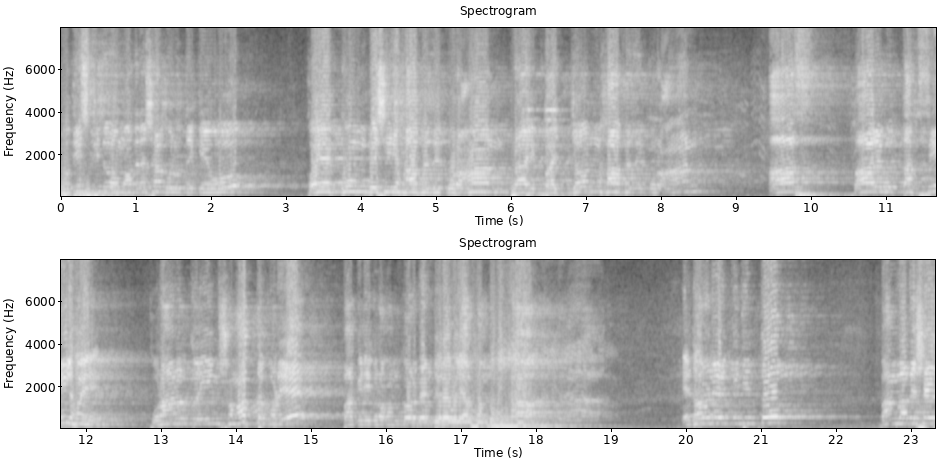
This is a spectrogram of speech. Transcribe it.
প্রতিষ্ঠিত মাদ্রাসাগুলো থেকেও কয়েক গুণ বেশি হাফেজে কোরআন, প্রায় বাইশ জন হাফেজে কোরআন আজ তাহসিল হয়ে কোরআনুল করিম সমাপ্ত করে পাগড়ি গ্রহণ করবেন জোরে বলি আলহামদুলিল্লাহ। এ ধরনের কৃতিত্ব বাংলাদেশের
